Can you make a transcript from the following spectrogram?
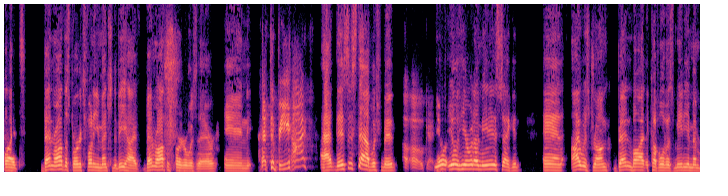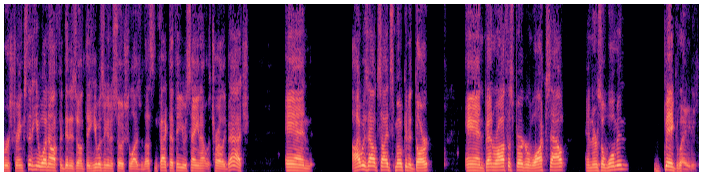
But Ben Roethlisberger, it's funny you mentioned the Beehive. Ben Roethlisberger was there, and at the Beehive at this establishment. Oh, oh, okay. You'll you'll hear what I mean in a second. And I was drunk. Ben bought a couple of us media members drinks. Then he went off and did his own thing. He wasn't going to socialize with us. In fact, I think he was hanging out with Charlie Batch. And I was outside smoking a dart and Ben Roethlisberger walks out, and there's a woman, big lady.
